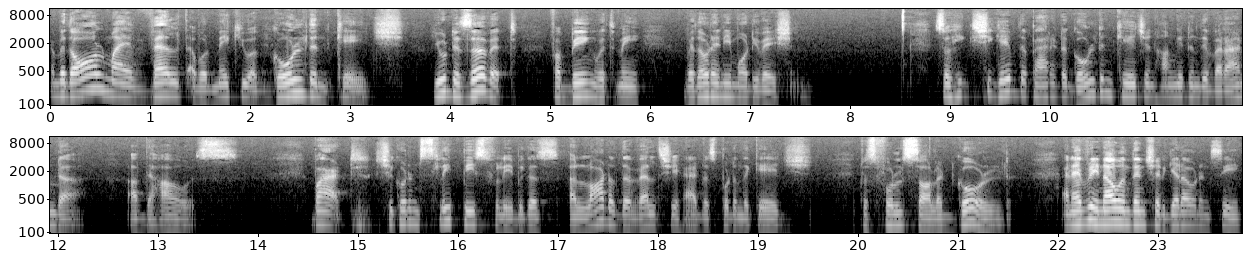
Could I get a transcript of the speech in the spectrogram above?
and with all my wealth, I would make you a golden cage. You deserve it for being with me without any motivation. So he, she gave the parrot a golden cage and hung it in the veranda of the house. But she couldn't sleep peacefully because a lot of the wealth she had was put in the cage. It was full solid gold. And every now and then she'd get out and see,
